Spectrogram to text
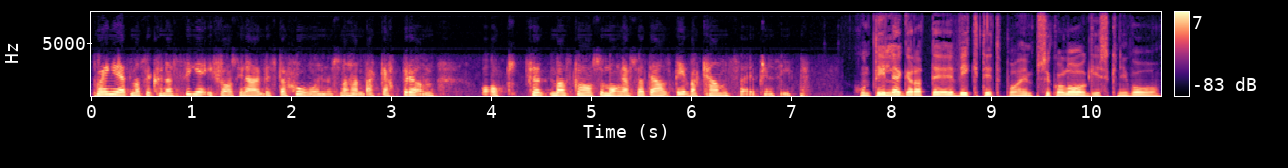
poängen är att man ska kunna se ifrån sin arbetsstation sådana här backuprum. Och man ska ha så många så att det alltid är vakanser i princip. Hon tillägger att det är viktigt på en psykologisk nivå.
